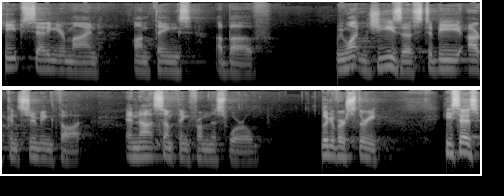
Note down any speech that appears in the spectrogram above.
keep setting your mind on things above. We want Jesus to be our consuming thought and not something from this world. Look at verse 3. He says,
